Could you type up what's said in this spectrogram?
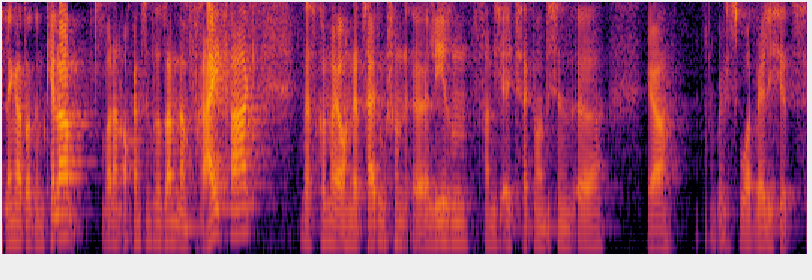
länger dort im Keller. War dann auch ganz interessant. Und am Freitag, das konnte man ja auch in der Zeitung schon äh, lesen, fand ich ehrlich gesagt noch ein bisschen, äh, ja, welches Wort wähle ich jetzt?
